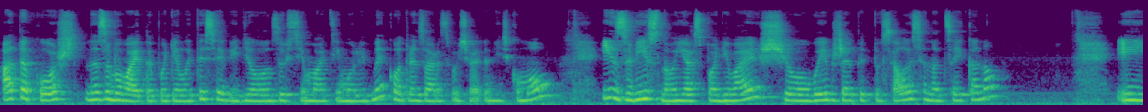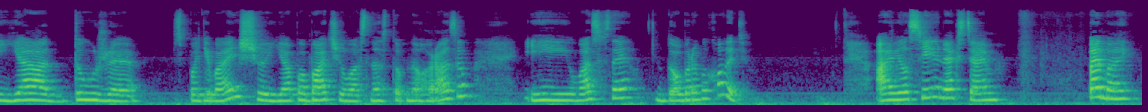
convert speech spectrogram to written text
А також не забувайте поділитися відео з усіма тими людьми, котрі зараз вивчають англійську мову. І, звісно, я сподіваюся, що ви вже підписалися на цей канал. І я дуже сподіваюся, що я побачу вас наступного разу, і у вас все добре виходить. I will see you next time. Bye bye!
